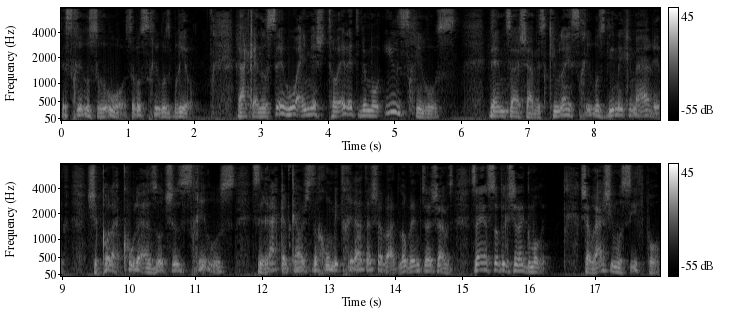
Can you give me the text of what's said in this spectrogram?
זה סחירוס ראו, זה לא סחירוס בריאו. רק הנושא הוא האם יש תועלת במועיל סחירוס. באמצע השבס, כי אולי סחירוס דיני כמערב, שכל הקולה הזאת של סחירוס זה רק עד כמה שזכו מתחילת השבת, לא באמצע השבס. זה היה סופק של הגמורת. עכשיו רש"י מוסיף פה,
